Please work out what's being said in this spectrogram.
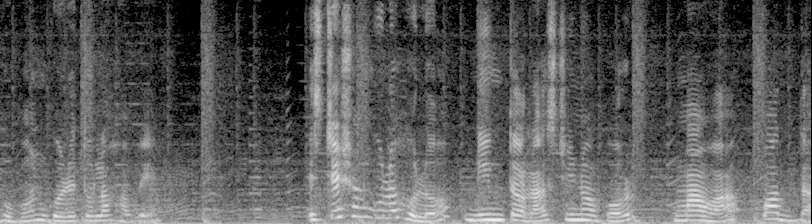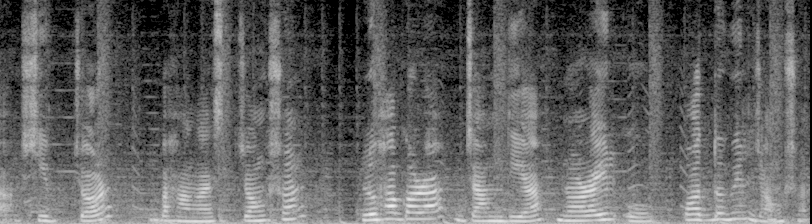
ভবন গড়ে তোলা হবে। স্টেশনগুলো হলো নিমতলা, শ্রীনগর, মাওয়া, পদ্মা, শিবচর ভাঙা জংশন, লোহাগড়া, জামদিয়া, নড়াইল ও পদ্মবিল জংশন।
